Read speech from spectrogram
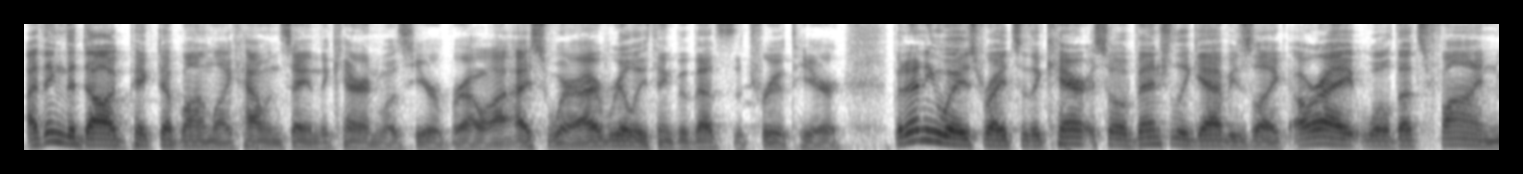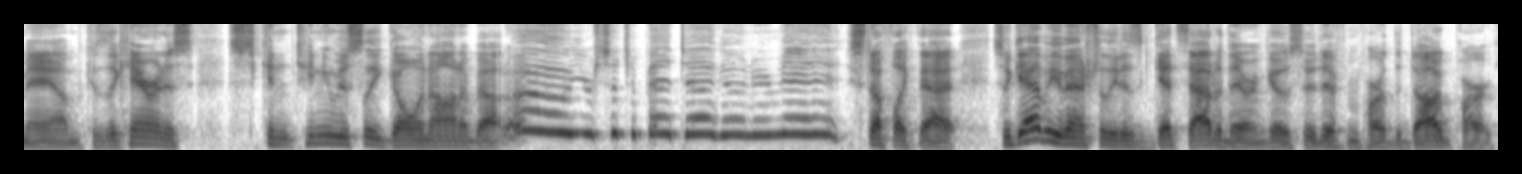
I think the dog picked up on like how insane the Karen was here, bro. I, I swear, I really think that that's the truth here. But anyways, right? So the Karen, so eventually Gabby's like, all right, well that's fine, ma'am, because the Karen is continuously going on about, oh, such a bad dog owner, man, stuff like that. So Gabby eventually just gets out of there and goes to a different part of the dog park,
